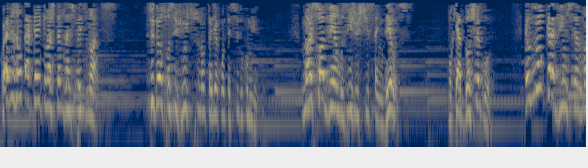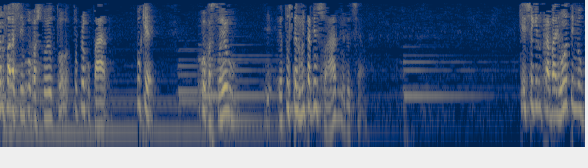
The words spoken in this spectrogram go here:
Qual é a visão tacanha que nós temos a respeito de nós? Se Deus fosse justo, isso não teria acontecido comigo. Nós só vemos injustiça em Deus porque a dor chegou. Eu nunca vi um ser humano falar assim, pô pastor, eu tô, tô preocupado. Por quê? Pô pastor, eu eu estou sendo muito abençoado, meu Deus do céu. Que eu cheguei no trabalho ontem, meu,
